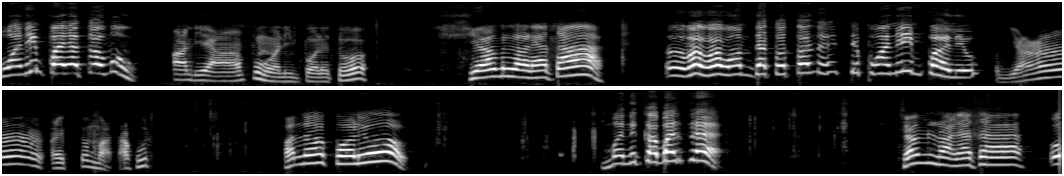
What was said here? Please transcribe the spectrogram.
પોની પડે તો હું. આલિયા પોની પડે તો. શ્યામ લડ્યા તા. ઓમ જતો તો ને તે પાણી પાલ્યો. યા એક તો માથાકૂટ અને પડ્યો મને ખબર છે. ચમ લડ્યા તા? ઓ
